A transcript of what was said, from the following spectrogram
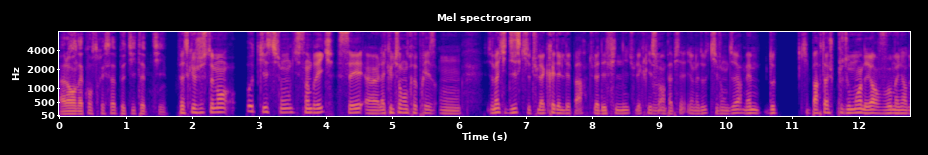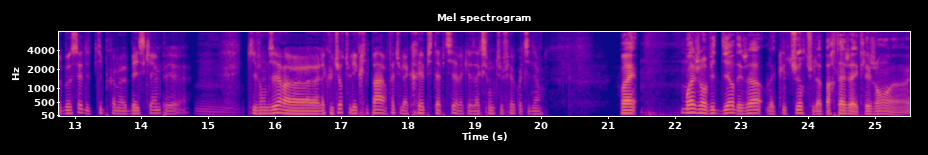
Alors on a construit ça petit à petit. Parce que justement, autre question qui s'imbrique, c'est euh, la culture d'entreprise. On... Il y en a qui disent que tu l'as créé dès le départ, tu l'as défini, tu l'écris sur Mm. un papier. Il y en a d'autres qui vont dire, même d'autres qui partagent plus ou moins d'ailleurs vos manières de bosser, des types comme euh, Basecamp et euh, Hmm. qui vont dire euh, la culture tu l'écris pas, en fait tu l'as créée petit à petit avec les actions que tu fais au quotidien. Ouais. Moi, j'ai envie de dire déjà, la culture, tu la partages avec les gens, euh,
